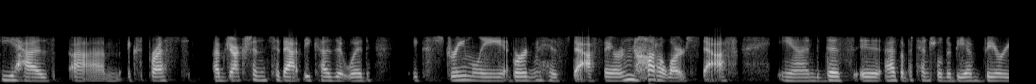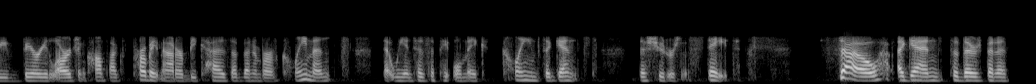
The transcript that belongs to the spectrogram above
he has um, expressed objections to that because it would extremely burden his staff. They are not a large staff. And this is, has the potential to be a very, very large and complex probate matter because of the number of claimants that we anticipate will make claims against the shooter's estate. So, again, so there's been a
